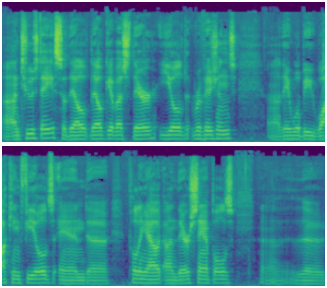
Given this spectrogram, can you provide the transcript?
uh, on Tuesday, so they'll they'll give us their yield revisions. Uh, they will be walking fields and uh, pulling out on their samples uh, the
